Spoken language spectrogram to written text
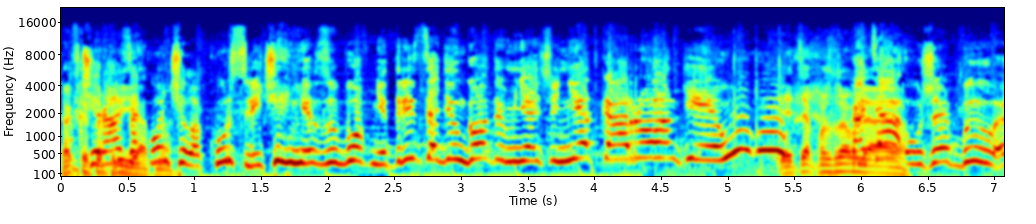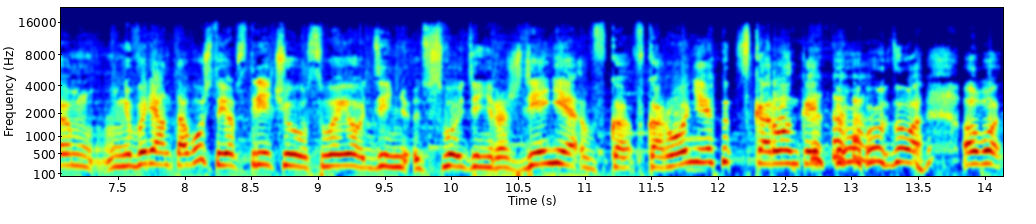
Как вчера закончила курс лечения зубов. Мне 31 год, и у меня еще нет коронки. У-ху! Я тебя поздравляю. Хотя уже был эм, вариант того, что я встречу свое день, свой день рождения в, в короне с коронкой. Вот.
